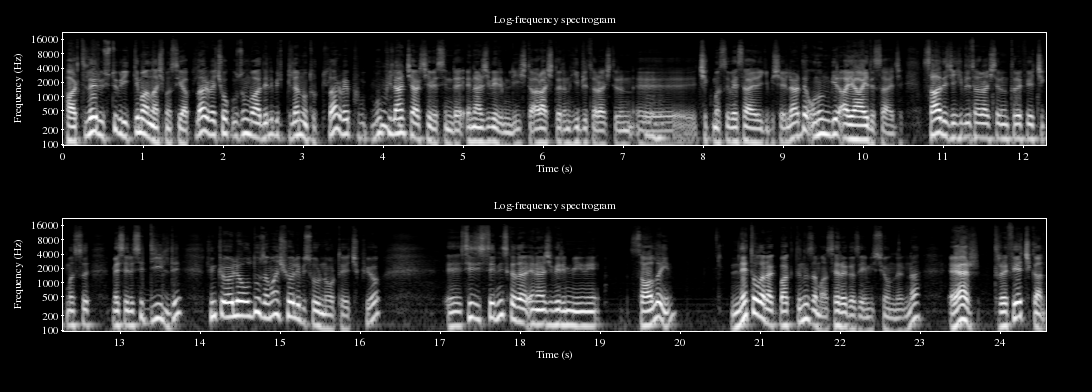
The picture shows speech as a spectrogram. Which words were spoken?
partiler üstü bir iklim anlaşması yaptılar ve çok uzun vadeli bir plan oturttular ve bu plan çerçevesinde enerji verimliliği işte araçların hibrit araçların e, çıkması vesaire gibi şeyler de onun bir ayağıydı sadece. Sadece hibrit araçların trafiğe çıkması meselesi değildi. Çünkü öyle olduğu zaman şöyle bir sorun ortaya çıkıyor. E, siz istediğiniz kadar enerji verimliliğini sağlayın. Net olarak baktığınız zaman sera gazı emisyonlarına eğer trafiğe çıkan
